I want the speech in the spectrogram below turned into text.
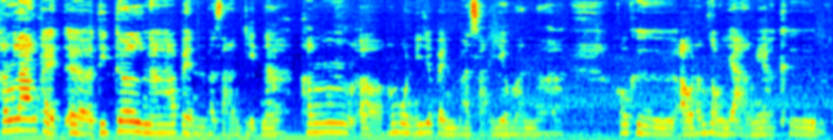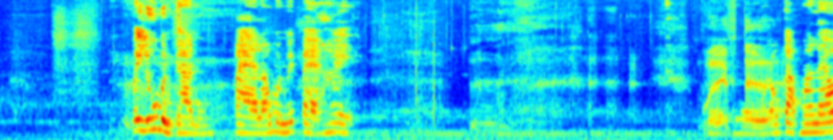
ข้างล่างไทยเอ่อติเติลนะคะเป็นภาษาอังกฤษนะข้างเอ่อข้างบนนี่จะเป็นภาษาเยอรมันนะคะก็คือเอาทั้งสองอย่างเนี่ยคือ ไม่รู้เหมือนกัน แปลแล้วมันไม่แปลให้โอ้โหเรากลับมาแล้ว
